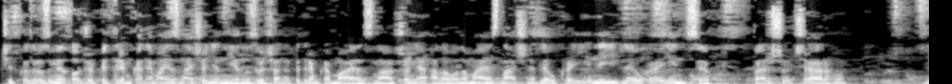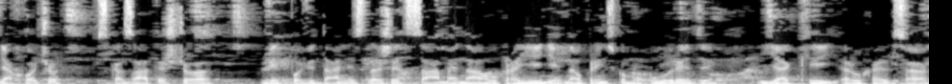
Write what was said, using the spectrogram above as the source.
чітко зрозуміло. Отже, підтримка не має значення. Ні, ну звичайно, підтримка має значення, але вона має значення для України і для українців. В першу чергу я хочу сказати, що відповідальність лежить саме на Україні, на українському уряді, який рухається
